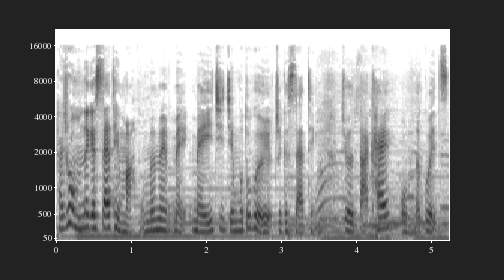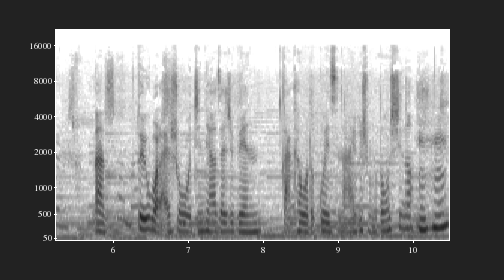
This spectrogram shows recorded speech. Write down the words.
还是我们那个 setting 嘛，我们每每每一期节目都会有这个 setting，就打开我们的柜子。那对于我来说，我今天要在这边打开我的柜子，拿一个什么东西呢？嗯哼，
